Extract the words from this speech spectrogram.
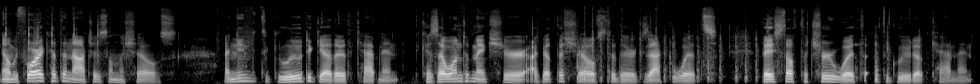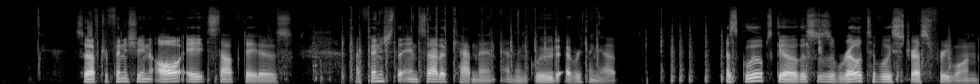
Now before I cut the notches on the shelves, I needed to glue together the cabinet because I wanted to make sure I got the shelves to their exact widths based off the true width of the glued up cabinet. So after finishing all 8 stop dados, I finished the inside of the cabinet and then glued everything up. As glue-ups go, this was a relatively stress-free one.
